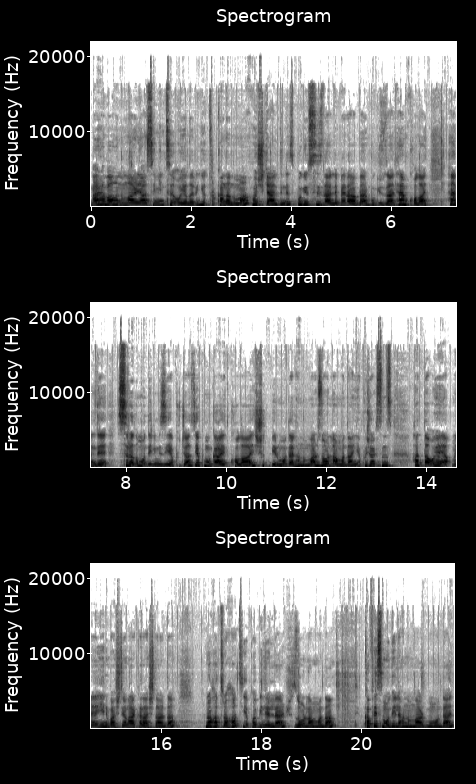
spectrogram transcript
Merhaba hanımlar Yasemin Tığ Oyaları YouTube kanalıma hoş geldiniz. Bugün sizlerle beraber bu güzel hem kolay hem de sıralı modelimizi yapacağız. Yapımı gayet kolay, şık bir model hanımlar. Zorlanmadan yapacaksınız. Hatta oya yapmaya yeni başlayan arkadaşlar da rahat rahat yapabilirler zorlanmadan. Kafes modeli hanımlar bu model.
